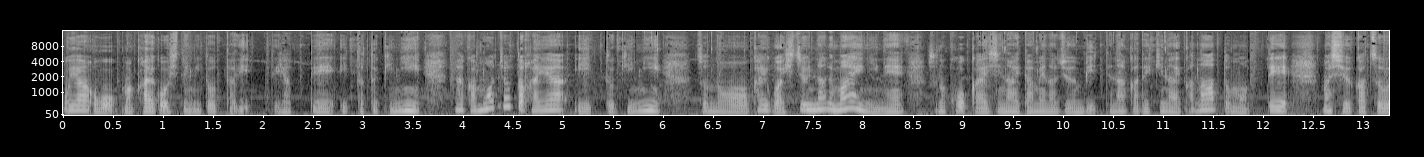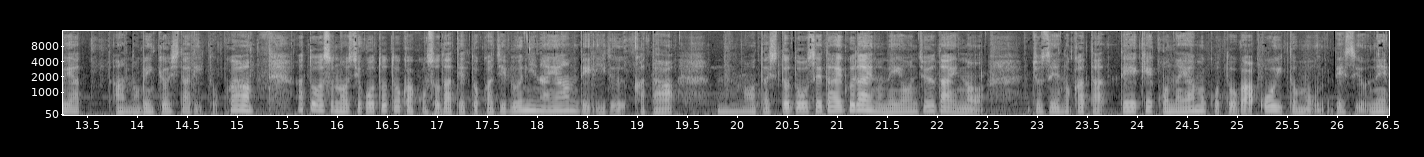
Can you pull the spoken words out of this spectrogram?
親を、まあ、介護してみとったりってやっていった時になんかもうちょっと早い時にその介護が必要になる前にねその後悔しないための準備ってなんかできないかなと思って、まあ、就活をやってあの勉強したりとかあとはその仕事とか子育てとか自分に悩んでいる方、うんま、私と同世代ぐらいのね40代の女性の方って結構悩むことが多いと思うんですよね。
